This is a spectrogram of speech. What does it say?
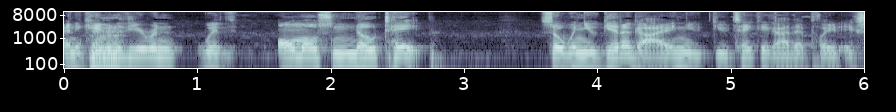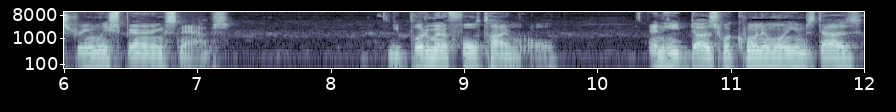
and he came mm-hmm. into the year with, with almost no tape. So when you get a guy and you, you take a guy that played extremely sparing snaps, you put him in a full time role, and he does what Quinnen Williams does,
